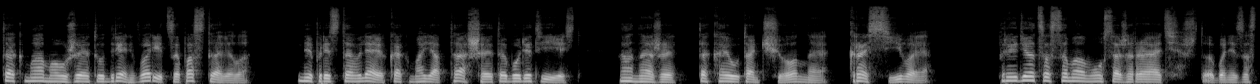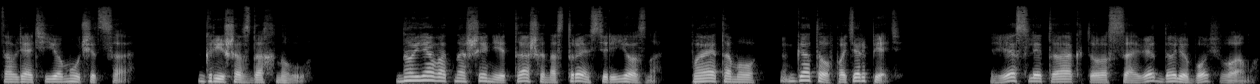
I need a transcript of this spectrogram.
так мама уже эту дрянь вариться поставила. Не представляю, как моя Таша это будет есть. Она же такая утонченная, красивая. Придется самому сожрать, чтобы не заставлять ее мучиться». Гриша вздохнул. «Но я в отношении Таши настроен серьезно, поэтому готов потерпеть». «Если так, то совет да любовь вам»,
